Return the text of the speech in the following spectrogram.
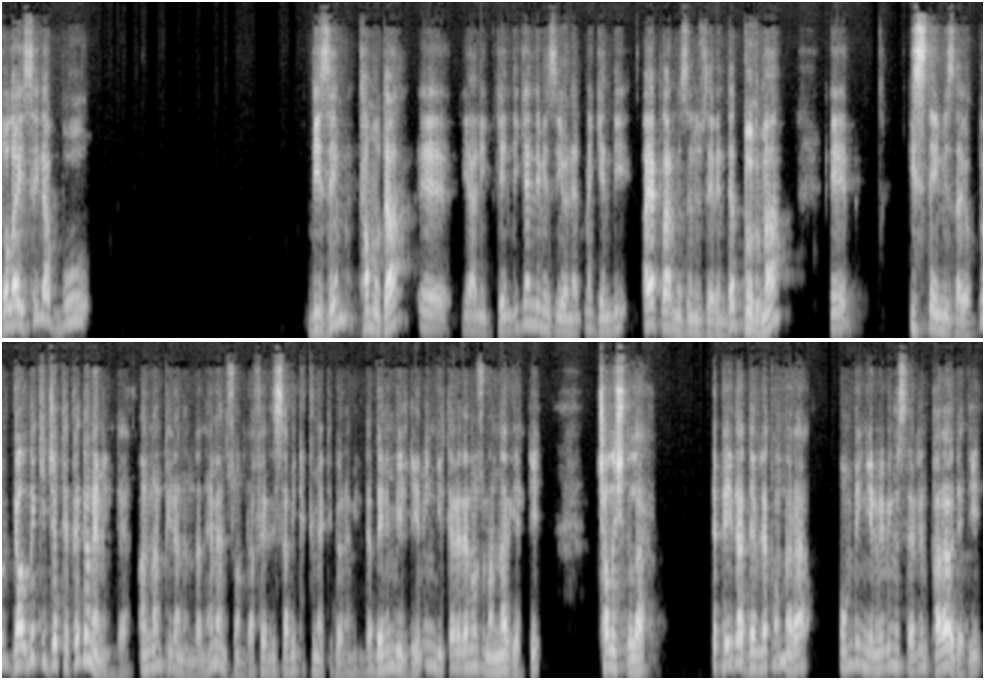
dolayısıyla bu bizim kamuda e, yani kendi kendimizi yönetme, kendi ayaklarımızın üzerinde durma e, isteğimiz de yoktur. Kaldı ki CTP döneminde, Annan planından hemen sonra Ferdi Sabit hükümeti döneminde benim bildiğim İngiltere'den uzmanlar geldi. Çalıştılar. Epey de devlet onlara 10 bin 20 bin sterlin para ödedi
